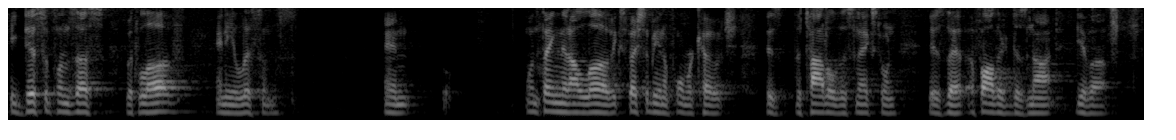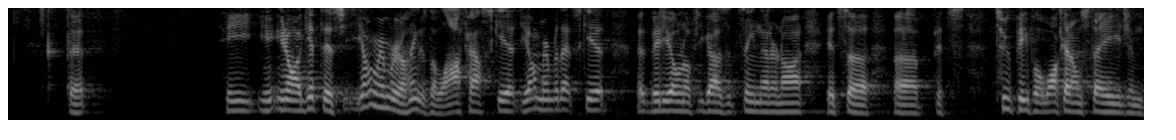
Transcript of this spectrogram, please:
He disciplines us with love and He listens. And one thing that I love, especially being a former coach, is the title of this next one is that a father does not give up. That he, you know, I get this. Y'all remember? I think it was the Lifehouse skit. Y'all remember that skit, that video? I don't know if you guys had seen that or not. It's uh, uh, it's two people walk out on stage, and,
